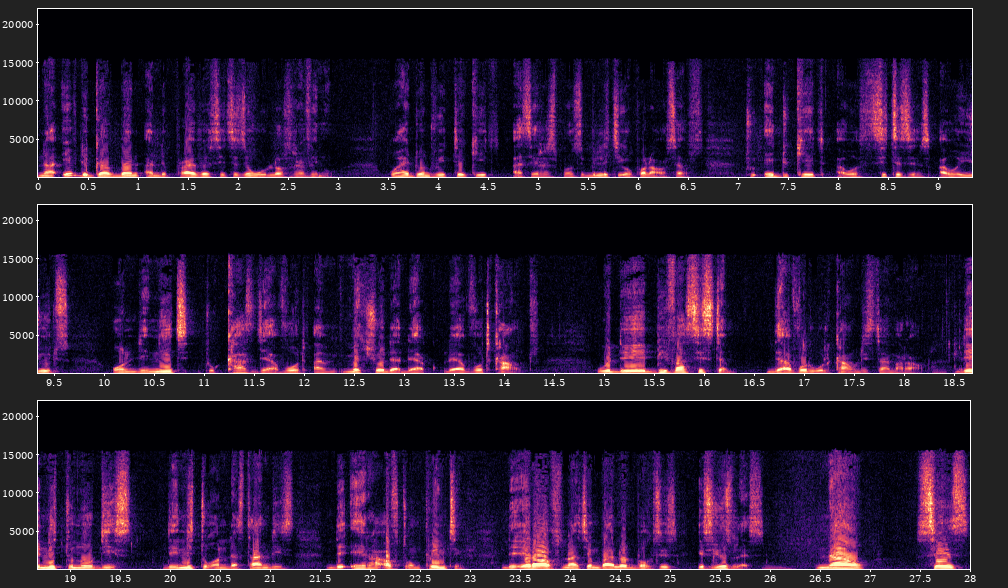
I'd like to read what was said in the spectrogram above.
Now, if the government and the private citizen will lose revenue, why don't we take it as a responsibility upon ourselves to educate our citizens, our youths, on the need to cast their vote and make sure that their, their vote counts. With the BVAS system, their vote will count this time around. Okay. They need to know this. They need to understand this. The era of thumb printing, the era of snatching ballot boxes is useless. Mm. Now, since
